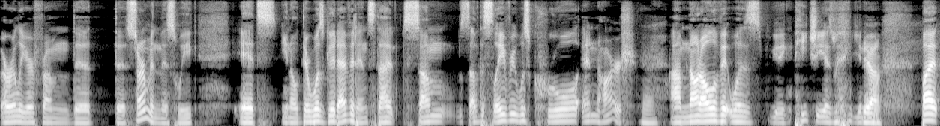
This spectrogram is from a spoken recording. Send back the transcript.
earlier from the the sermon this week. It's you know there was good evidence that some of the slavery was cruel and harsh. Yeah. Um, not all of it was peachy, as we, you know. But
